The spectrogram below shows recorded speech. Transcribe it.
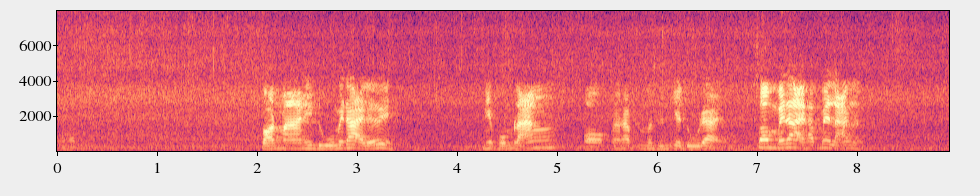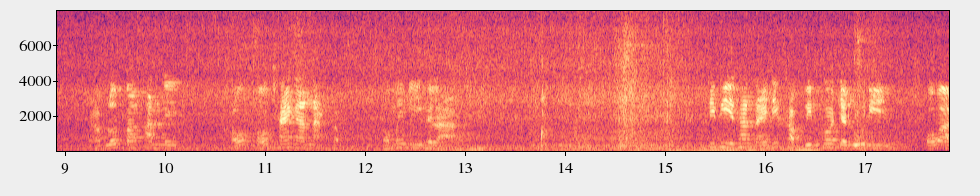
่ครับ ตอนมานี่ดูไม่ได้เลย เนี่ยผมล้างออกนะครับ มันถึงจะดูได้ ซ่อมไม่ได้ครับไม่ล้างนะครับรถบางคันนี่เขาเขาใช้งานหนักครับเขาไม่มีเวลา พี่ๆท่านไหนที่ขับวินก็จะรู้ดีอยู่ เพราะว่า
